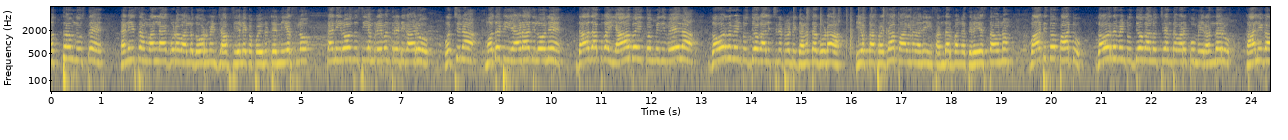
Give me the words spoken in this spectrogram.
మొత్తం చూస్తే కనీసం వన్ ల్యాక్ కూడా వాళ్ళు గవర్నమెంట్ జాబ్ చేయలేకపోయింది టెన్ ఇయర్స్లో. కానీ ఈరోజు సీఎం రేవంత్ రెడ్డి గారు వచ్చిన మొదటి ఏడాదిలోనే దాదాపుగా యాభై తొమ్మిది వేల గవర్నమెంట్ ఉద్యోగాలు ఇచ్చినటువంటి ఘనత కూడా ఈ యొక్క ప్రజాపాలనదని ఈ సందర్భంగా తెలియజేస్తా ఉన్నాం. వాటితో పాటు గవర్నమెంట్ ఉద్యోగాలు వచ్చేంత వరకు మీరందరూ ఖాళీగా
